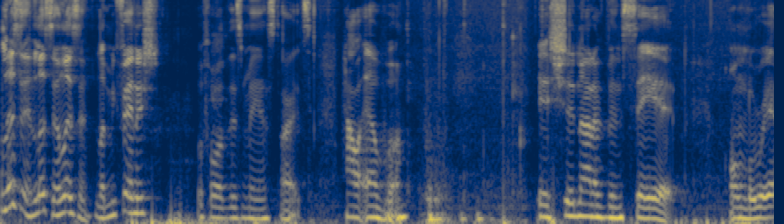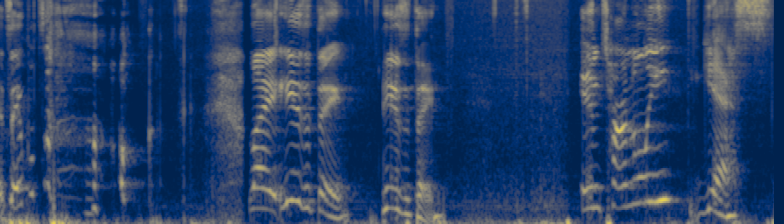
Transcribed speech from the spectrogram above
Listen, listen, listen. Let me finish before this man starts. However, it should not have been said on the red table talk. like, here's the thing. Here's the thing. Internally, yes,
